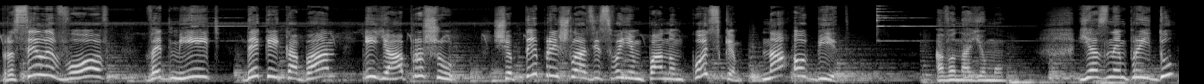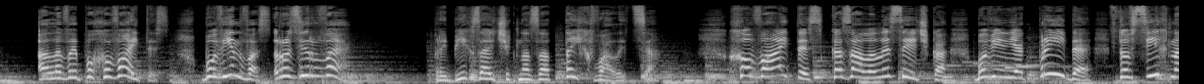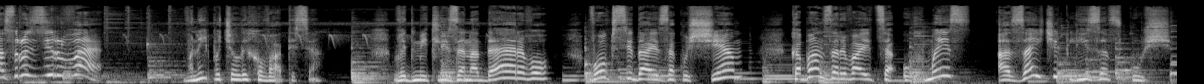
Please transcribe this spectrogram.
Просили вовк, ведмідь, дикий кабан, і я прошу, щоб ти прийшла зі своїм паном Коцьким на обід. А вона йому: Я з ним прийду, але ви поховайтесь, бо він вас розірве. Прибіг зайчик назад та й хвалиться. Ховайтесь, казала лисичка, бо він як прийде, то всіх нас розірве. Вони й почали ховатися. Ведмідь лізе на дерево, вовк сідає за кущем, кабан заривається у хмиз, а зайчик лізе в кущ.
